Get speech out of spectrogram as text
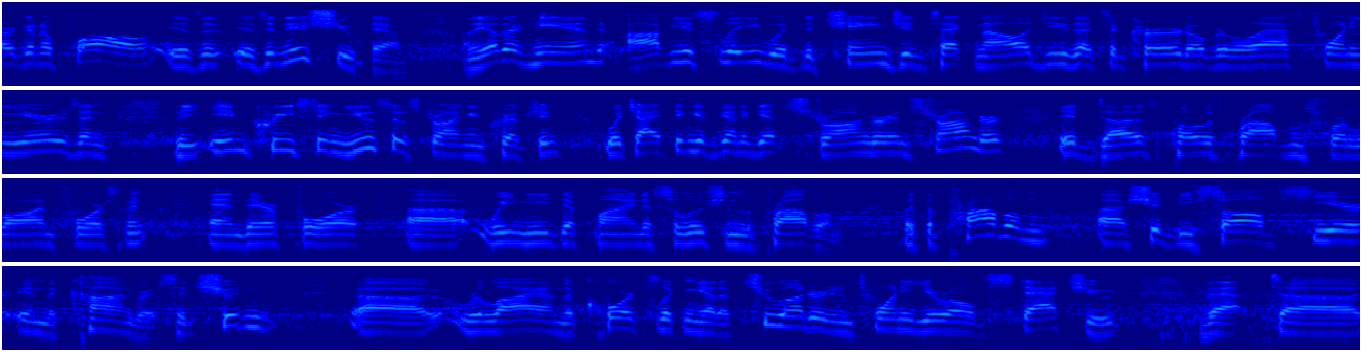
are going to fall is, a, is an issue for them. On the other hand, obviously, with the change in technology that's occurred over the last 20 years and the increasing use of strong encryption, which I think is going to get stronger and stronger, it does pose problems for law enforcement, and therefore uh, we need to find a solution to the problem. But the problem uh, should be solved here in the Congress. It shouldn't uh, rely on the courts looking at a 220 year old statute that uh,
